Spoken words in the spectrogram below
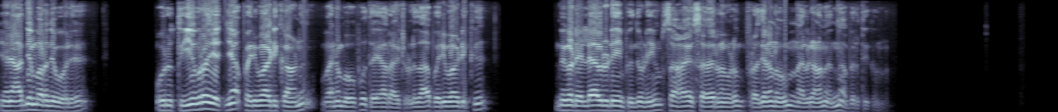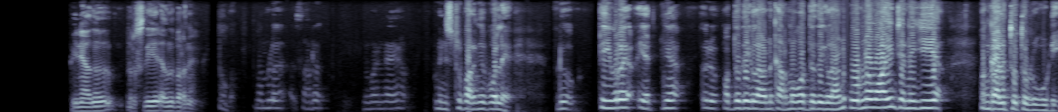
ഞാൻ ആദ്യം പറഞ്ഞ പോലെ ഒരു തീവ്രയജ്ഞ പരിപാടിക്കാണ് വനം വകുപ്പ് തയ്യാറായിട്ടുള്ളത്. ആ പരിപാടിക്ക് നിങ്ങളുടെ എല്ലാവരുടെയും പിന്തുണയും സഹായ സഹകരണങ്ങളും പ്രചരണവും നൽകണമെന്ന് അഭ്യർത്ഥിക്കുന്നു. പിന്നെ അത് പ്രസിദ്ധീകരണം ഒന്ന് പറഞ്ഞു. നമ്മൾ സാറ് മിനിസ്റ്റർ പറഞ്ഞ പോലെ ഒരു തീവ്ര യജ്ഞ ഒരു പദ്ധതികളാണ് കർമ്മ പദ്ധതികളാണ് പൂർണമായും ജനകീയ പങ്കാളിത്തത്തോടു കൂടി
